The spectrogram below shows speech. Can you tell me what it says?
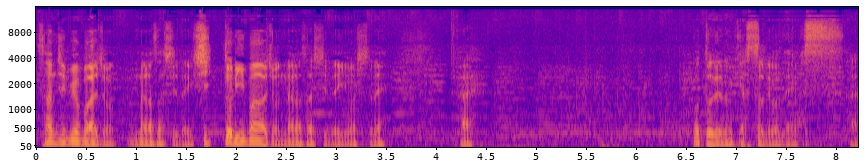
30秒バージョン流させていただき、しっとりバージョン流させていただきましたね。はい。音でのキャストでございます。はい。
